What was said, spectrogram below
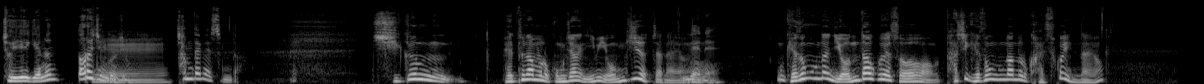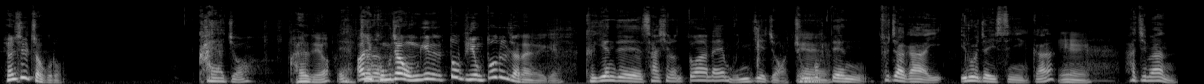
저희에게는 떨어진 예. 거죠. 참담했습니다. 지금 베트남으로 공장은 이미 옮기셨잖아요. 네네. 그럼 개성공단이 연다고 해서 다시 개성공단으로 갈 수가 있나요? 현실적으로 가야죠. 가야 돼요? 예, 아니 공장 옮기는데 또 비용 또 들잖아요 이게. 그게 이제 사실은 또 하나의 문제죠. 중복된 예. 투자가 이, 루어져 있으니까. 예. 하지만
